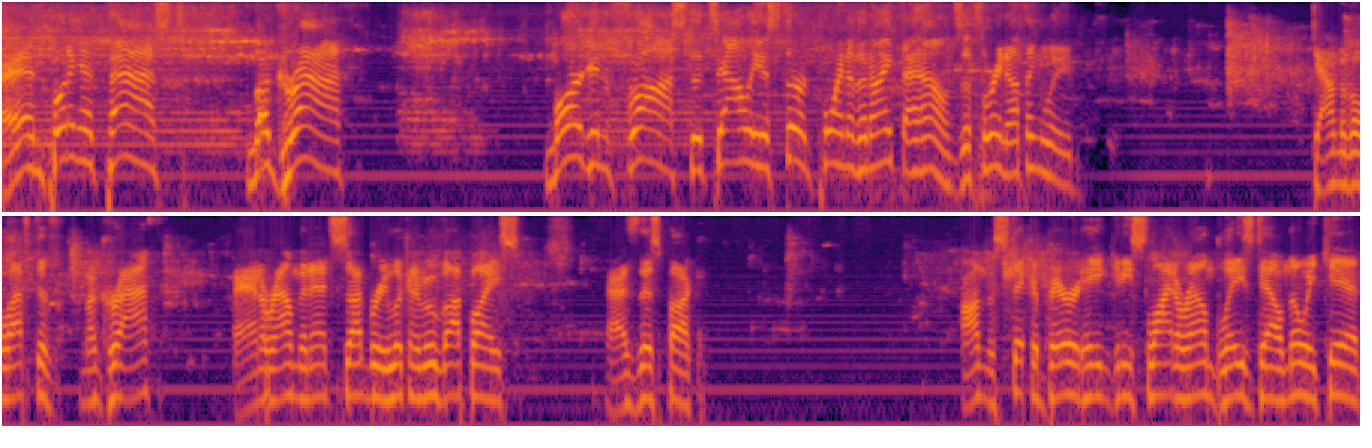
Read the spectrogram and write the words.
And putting it past McGrath. Morgan Frost, the tally is third point of the night. The Hounds, a 3 0 lead. Down to the left of McGrath. And around the net, Sudbury looking to move up ice as this puck on the stick of Barrett Hayton. Can he slide around Blaisdell? No, he can't.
